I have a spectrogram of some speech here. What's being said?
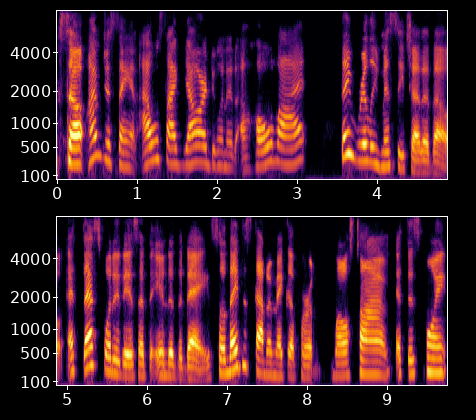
So I'm just saying, I was like, y'all are doing it a whole lot. They really miss each other though. That's what it is at the end of the day. So they just got to make up for lost time at this point.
